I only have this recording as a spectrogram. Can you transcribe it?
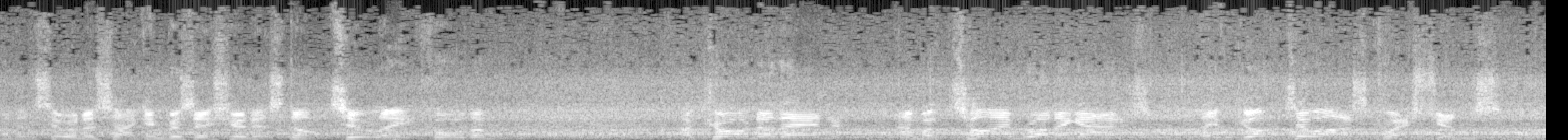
And into an attacking position, it's not too late for them. A corner then, and with time running out, they've got to ask questions.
